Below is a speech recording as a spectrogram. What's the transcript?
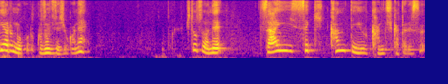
りあるのをご存知でしょうかね。一つはね在籍感っていう感じ方です。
